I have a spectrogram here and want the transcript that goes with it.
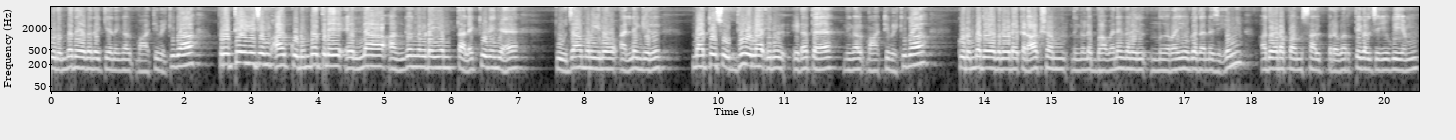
കുടുംബദേവതയ്ക്ക് നിങ്ങൾ മാറ്റിവെക്കുക. പ്രത്യേകിച്ചും ആ കുടുംബത്തിലെ എല്ലാ അംഗങ്ങളുടെയും തലയ്ക്കുഴിഞ്ഞ് പൂജാമുറിയിലോ അല്ലെങ്കിൽ മറ്റ് ശുദ്ധിയുള്ള ഇരു ഇടത്ത് നിങ്ങൾ മാറ്റിവെക്കുക. കുടുംബദേവതയുടെ കടാക്ഷം നിങ്ങളുടെ ഭവനങ്ങളിൽ നിറയുക തന്നെ ചെയ്യും. അതോടൊപ്പം സൽപ്രവർത്തികൾ ചെയ്യുകയും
